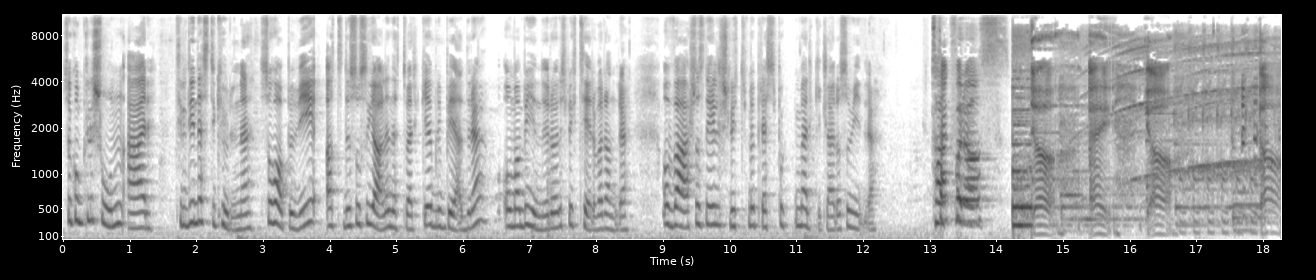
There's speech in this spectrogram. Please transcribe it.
Så konklusjonen er til de neste kullene så håper vi at det sosiale nettverket blir bedre, og man begynner å respektere hverandre. Og vær så snill, slutt med press på merkeklær osv. Takk for oss! Yeah, hey, yeah. Ja.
